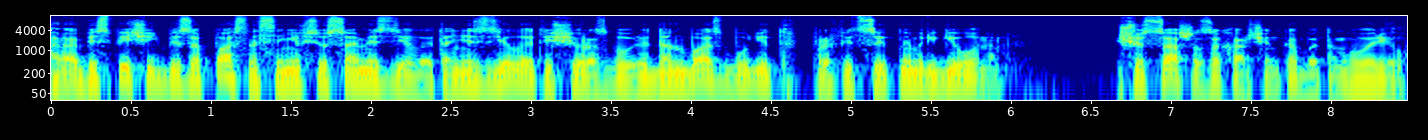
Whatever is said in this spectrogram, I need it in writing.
обеспечить безопасность, они все сами сделают. Они сделают, еще раз говорю, Донбасс будет профицитным регионом. Еще Саша Захарченко об этом говорил.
